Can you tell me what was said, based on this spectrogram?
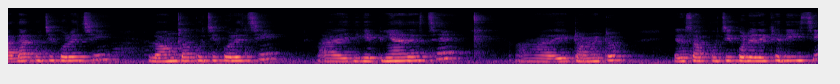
আদা কুচি করেছি, লঙ্কা কুচি করেছি, আর এইদিকে পেঁয়াজ আছে, আর এই টমেটো এগুলো সব কুচি করে রেখে দিয়েছি।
